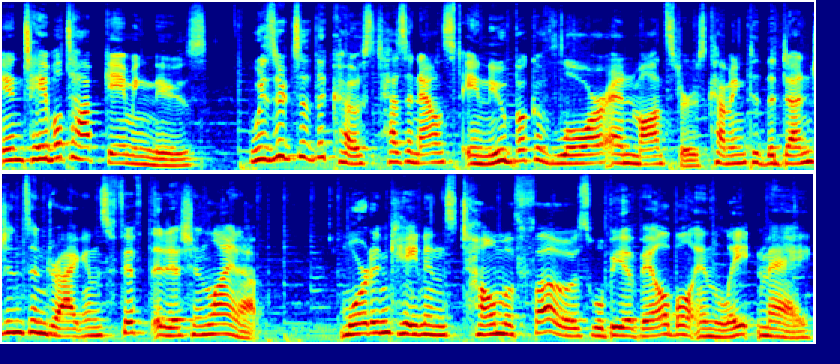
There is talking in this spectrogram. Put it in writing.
In tabletop gaming news, Wizards of the Coast has announced a new book of lore and monsters coming to the Dungeons & Dragons 5th edition lineup. Mordenkainen's Tome of Foes will be available in late May,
